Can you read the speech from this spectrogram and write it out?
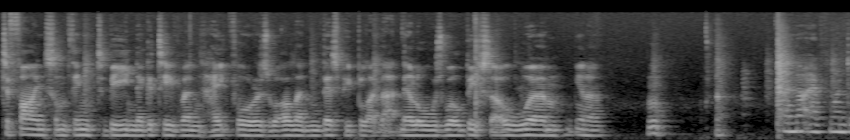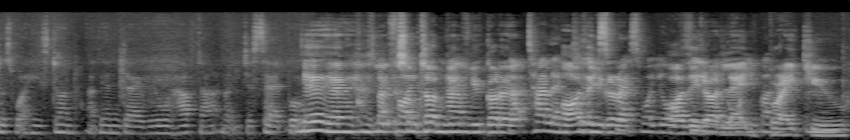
to find something to be negative and hateful as well, and there's people like that. And there always will be. So, um, you know, And not everyone does what he's done. At the end of the day, we all have that, like you just said. But yeah, yeah. comes You- fighting, Sometimes you, you gotta that talent either to you gotta what you're either you gotta let it you've got- break you, mm.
